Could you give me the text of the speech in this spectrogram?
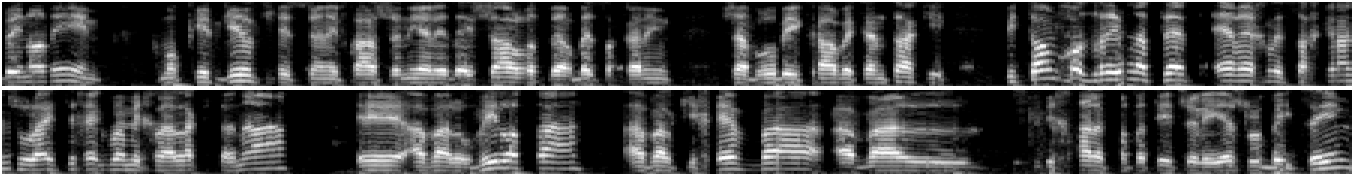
בינוניים, כמו קיד גילקריסט, שנבחר שני על ידי שרלוט, והרבה שחקנים שעברו בעיקר בקנטקי. פתאום חוזרים לתת ערך לשחקן שאולי שיחק במכללה קטנה, אה, אבל הוביל אותה, אבל כיכב בה, אבל סליחה על הצרפתית שלי, יש לו ביצים,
